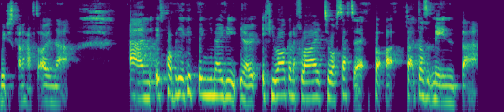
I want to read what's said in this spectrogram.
We just kind of have to own that. And it's probably a good thing you maybe, you know, if you are going to fly to offset it, but that doesn't mean that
